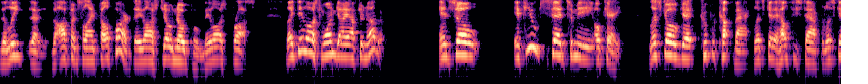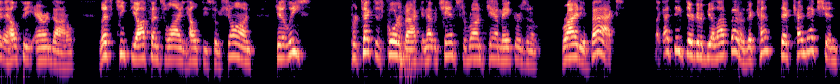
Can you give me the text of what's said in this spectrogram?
the league the, the offensive line fell apart. They lost Joe Noteboom. They lost Bruss. Like they lost one guy after another. And so if you said to me, okay, let's go get Cooper Kupp back, let's get a healthy Stafford, let's get a healthy Aaron Donald, let's keep the offensive line healthy so Sean can at least protect his quarterback and have a chance to run Cam Akers and a variety of backs. Like I think they're going to be a lot better. The con- the connection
